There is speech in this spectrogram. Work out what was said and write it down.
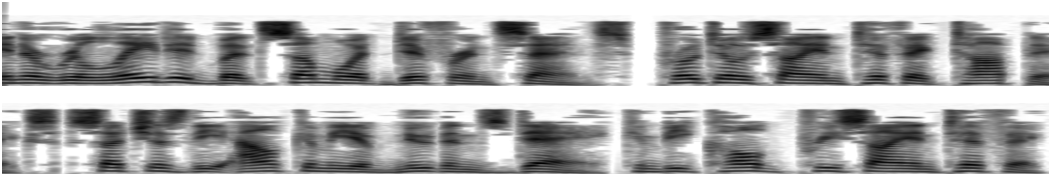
In a related but somewhat different sense, proto-scientific topics such as the alchemy of Newton's day can be called pre-scientific,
